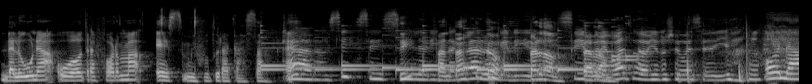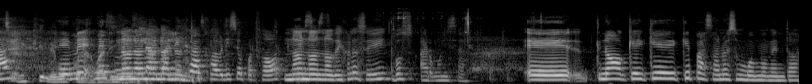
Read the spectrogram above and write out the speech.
de alguna u otra forma, es mi futura casa. ¿eh? Claro, sí, sí, sí, Larita, fantástico. claro. Perdón, sí, perdón. pero igual todavía no llegó ese día. Hola. qué? Le Eh, busco me- las ¿necesitas valijas. No, no, no, no, no. Fabricio, por favor? No, no, no, déjalo seguir. Vos armoniza. Eh, no, ¿qué, qué, ¿qué pasa? No es un buen momento.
